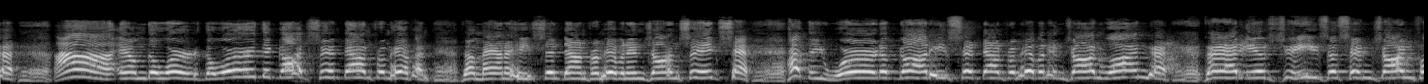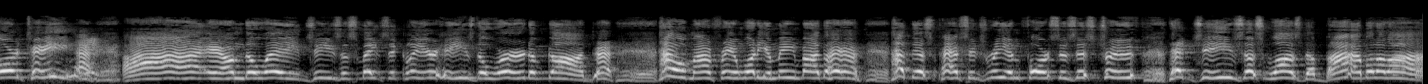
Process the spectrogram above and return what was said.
I am the Word. The Word that God sent down from heaven. The manna He sent down from heaven in John 6. The Word of God He sent down from heaven in John 1. That is Jesus in John 14. I am the way. Jesus makes it clear He's the Word of God. How, my friend, what do you mean by that? How this passage reinforces this truth that Jesus was the Bible alive.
